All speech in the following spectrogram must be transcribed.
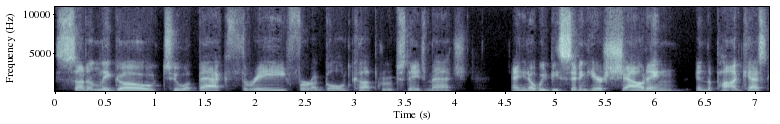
suddenly go to a back three for a Gold Cup group stage match? And, you know, we'd be sitting here shouting in the podcast,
